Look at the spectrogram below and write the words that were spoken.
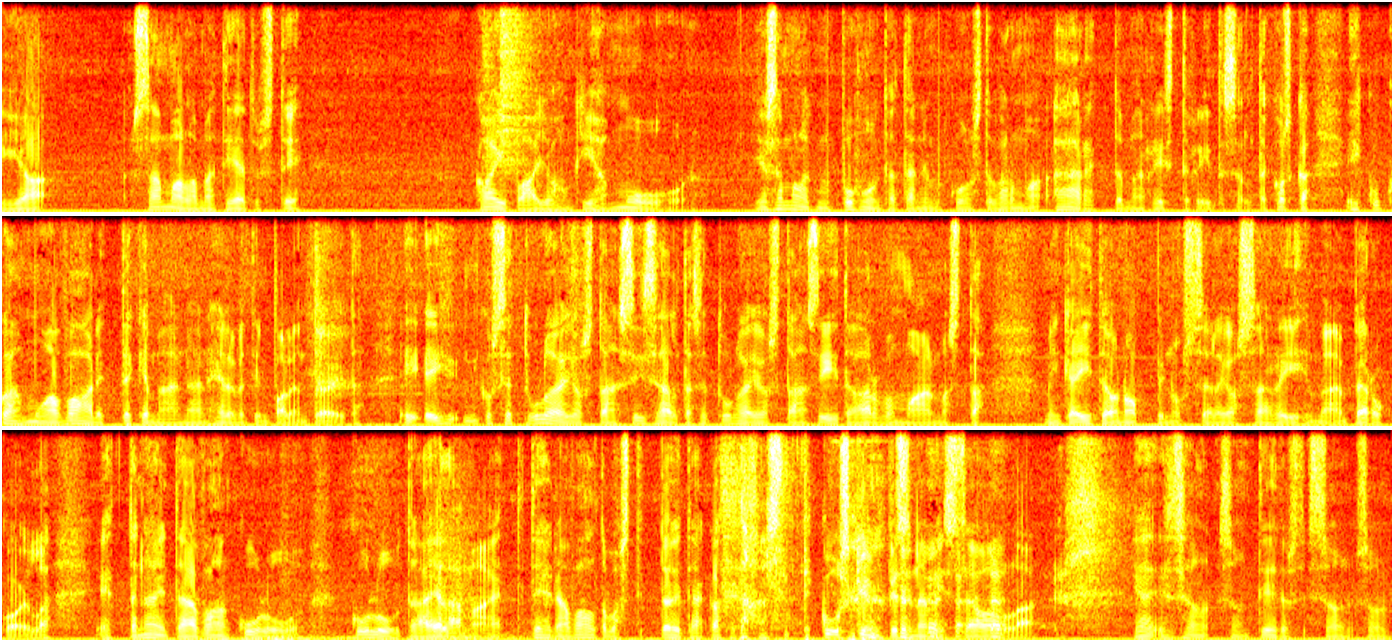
ja samalla mä tietysti kaipaan johonkin ihan muuhun. Ja samalla kun mä puhun tätä, niin mä kuulostan varmaan äärettömän ristiriitaiselta, koska ei kukaan mua vaadi tekemään näin helvetin paljon töitä. Ei, ei, niin se tulee jostain sisältä, se tulee jostain siitä arvomaailmasta, minkä itse on oppinut siellä jossain Riihimäen perukoilla, että näin tämä vaan kuluu, kuluu tämä elämä, että tehdään valtavasti töitä ja katsotaan sitten 60 missä ollaan. Ja se on, se on tietysti se on, se on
